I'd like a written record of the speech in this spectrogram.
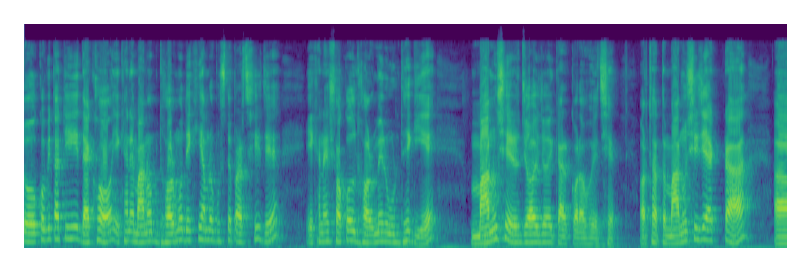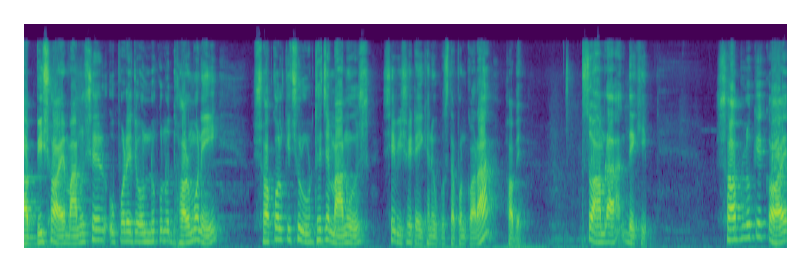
তো কবিতাটি দেখো, এখানে মানব ধর্ম দেখি আমরা বুঝতে পারছি যে এখানে সকল ধর্মের ঊর্ধ্বে গিয়ে মানুষের জয় জয়কার করা হয়েছে। অর্থাৎ মানুষই যে একটা বিষয়, মানুষের উপরে যে অন্য কোনো ধর্ম নেই, সকল কিছুর ঊর্ধ্বে যে মানুষ, সে বিষয়টা এখানে উপস্থাপন করা হবে। সো আমরা দেখি। সব লোকে কয়,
